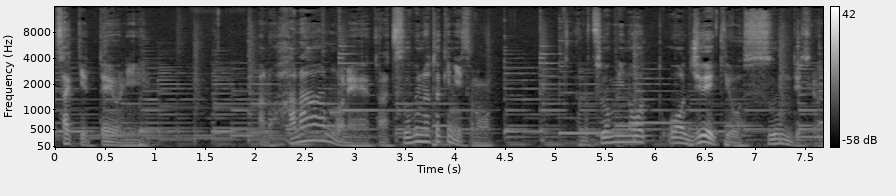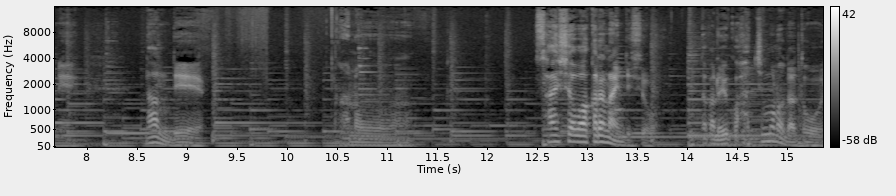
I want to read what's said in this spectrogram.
さっき言ったようにあの花のねつぼみの時にそのあのつぼみの樹液を吸うんですよね。なんであのー、最初はわからないんですよだからよく鉢物だと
